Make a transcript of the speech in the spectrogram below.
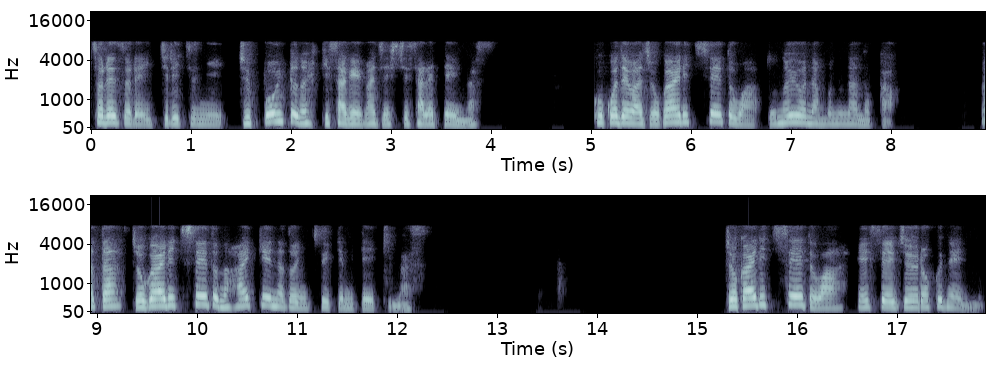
それぞれ一律に10ポイントの引き下げが実施されています。ここでは除外率制度はどのようなものなのか、また除外率制度の背景などについて見ていきます。除外率制度は平成16年に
